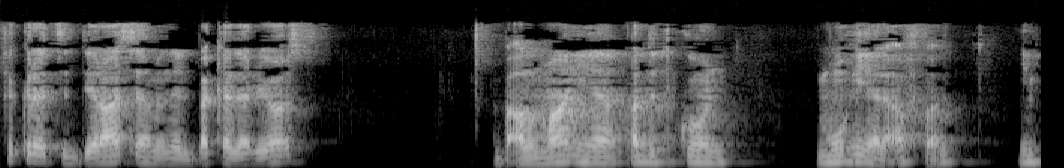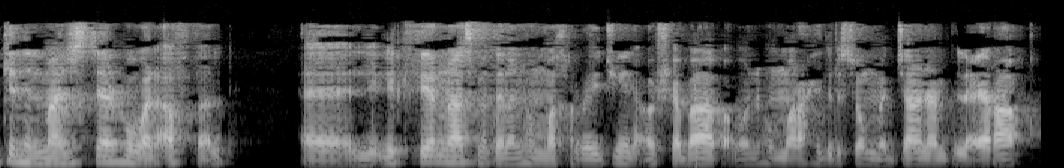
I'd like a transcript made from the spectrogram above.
فكرة الدراسة من البكالوريوس بألمانيا قد تكون مو هي الأفضل. يمكن الماجستير هو الأفضل آه، لكثير ناس مثلا هم خريجين أو شباب أو إن هم راح يدرسون مجانا بالعراق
